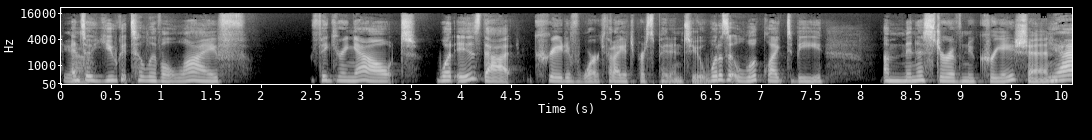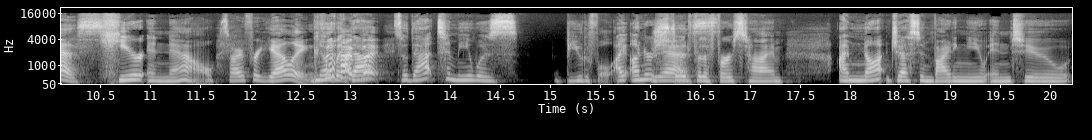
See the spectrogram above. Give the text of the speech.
Yeah. And so you get to live a life figuring out what is that creative work that I get to participate into? What does it look like to be a minister of new creation Yes. here and now? Sorry for yelling. No, but that so that to me was beautiful. I understood Yes. for the first time. I'm not just inviting you into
